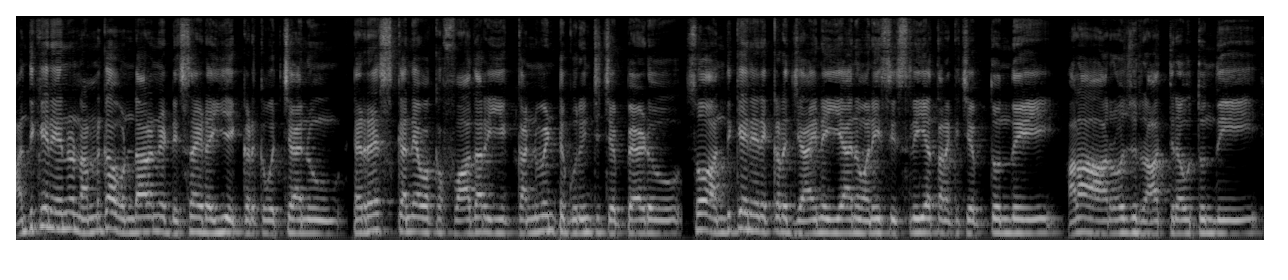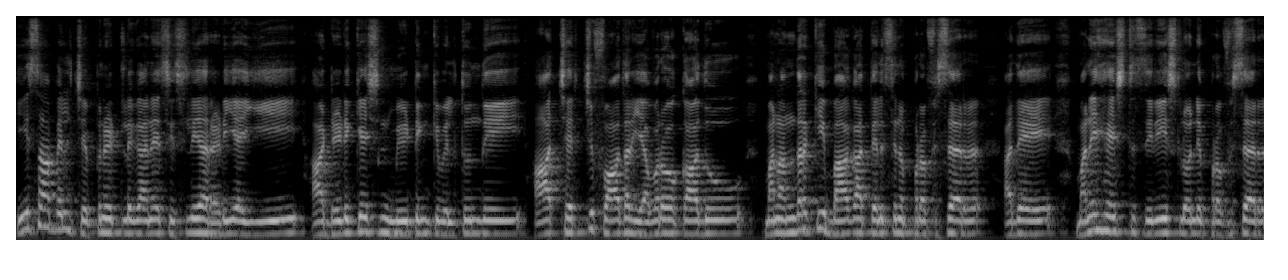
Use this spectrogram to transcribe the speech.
అందుకే నేను నన్నగా ఉండాలని డిసైడ్ అయ్యి ఇక్కడికి వచ్చాను. టెరెస్క్ అనే ఒక ఫాదర్ ఈ కన్వెంట్ గురించి చెప్పాడు. సో అందుకే నేను ఇక్కడ జాయిన్ అయ్యాను అని సిస్లియా తనకి చెప్తుంది. అలా ఆ రోజు రాత్రి అవుతుంది. ఈసాబెల్ చెప్పినట్లుగానే సిస్లియా రెడీ అయ్యి ఆ డెడికేషన్ మీటింగ్కి వెళ్తుంది. ఆ చర్చ్ ఫాదర్ ఎవరో కాదు. మనందరికీ బాగా తెలిసిన ప్రొఫెసర్. అదే మనీ హెస్ట్ సిరీస్లోని ప్రొఫెసర్.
